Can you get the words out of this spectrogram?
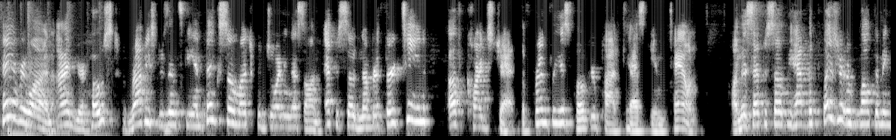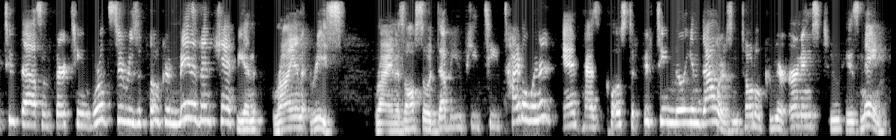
Hey everyone, I'm your host, Robbie Strazynski, and thanks so much for joining us on episode number 13 of Cards Chat, the friendliest poker podcast in town. On this episode, we have the pleasure of welcoming 2013 World Series of Poker main event champion Ryan Riess. Ryan is also a WPT title winner and has close to $15 million in total career earnings to his name.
